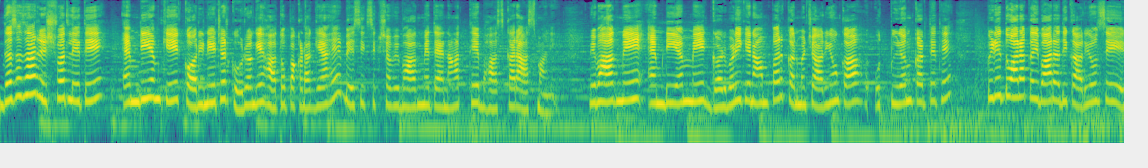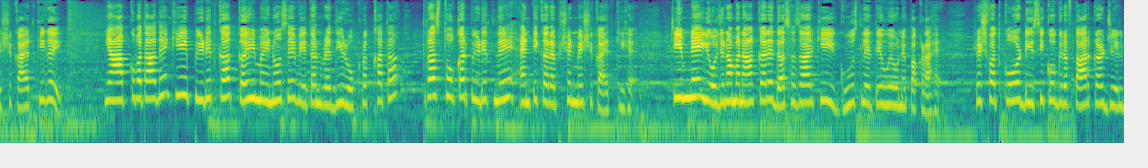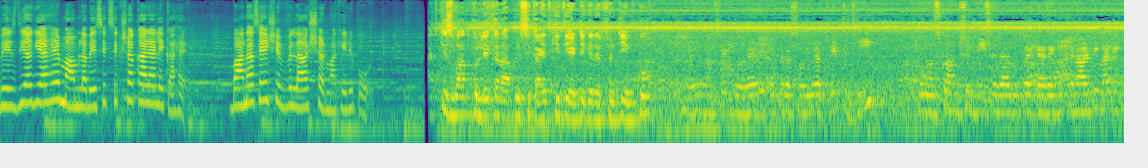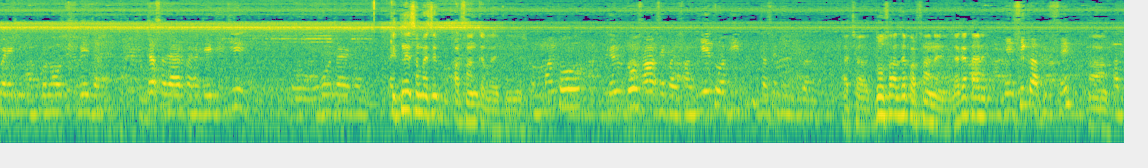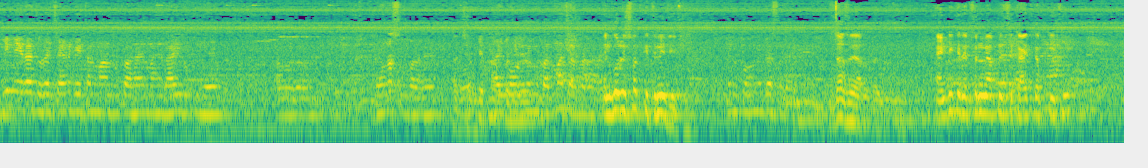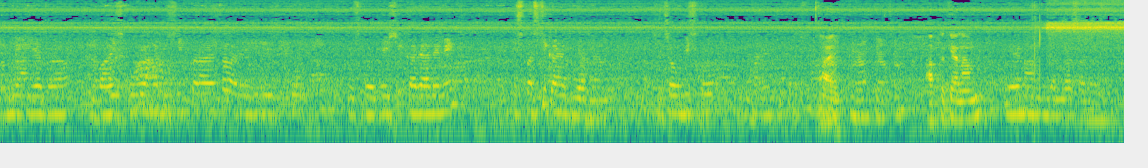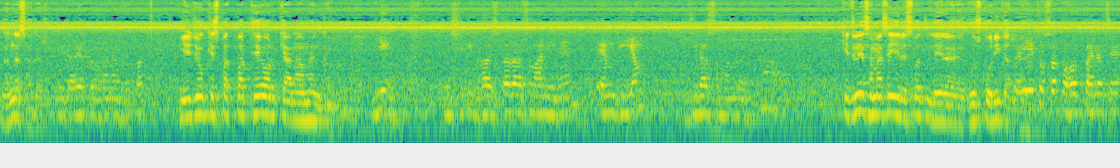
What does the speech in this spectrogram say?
दस हज़ार रिश्वत लेते एमडीएम के कोऑर्डिनेटर को रंगे हाथों पकड़ा गया है। बेसिक शिक्षा विभाग में तैनात थे भास्कर आसमानी। विभाग में एमडीएम में गड़बड़ी के नाम पर कर्मचारियों का उत्पीड़न करते थे। पीड़ित द्वारा कई बार अधिकारियों से शिकायत की गई। यहाँ आपको बता दें कि पीड़ित का कई महीनों से वेतन वृद्धि रोक रखा था। त्रस्त होकर पीड़ित ने एंटी करप्शन में शिकायत की है। टीम ने योजना बनाकर दस हज़ार की घूस लेते हुए उन्हें पकड़ा है। रिश्वत को डीसी को गिरफ़्तार कर जेल भेज दिया गया है। मामला बेसिक शिक्षा कार्यालय का है। बांदा से शिवविलास शर्मा की रिपोर्ट। आज किस बात को लेकर आपने शिकायत की थी एंटी करप्शन टीम को? हमसे जो है एक रसोईया फिट थी तो उसका हमसे बीस हज़ार रुपये कह रहे कि पेनाल्टी भरनी पड़ेगी। हमको नोटिस भेजा दस हज़ार का दे दीजिए। तो हो जाएगा। कितने समय से परेशान कर रहे थे ये? मैं तो दो साल से परेशान ये तो अभी दस दिन की बात अच्छा दो साल से परेशान है लगातार? बेसिक ऑफ़िस से। हाँ। अभी मेरा जो है चयन वेतनमान रुका है महँगाई रुकी है और बोनस रुका है। अच्छा। में मुकदमा चल रहा है। इनको रिश्वत कितनी दी थी? इनको हमें दस हज़ार। दस हज़ार रुपये एंटी करप्शन में आपने शिकायत कब की थी? हमने किया था बाईस को यहाँ रिसीव कराया था और को इस बेसिक कार्यालय में स्पष्टीकरण किया था चौबीस को हाय। आपका क्या नाम? है मेरा नाम गंगा सागर। गंगा सागर। विधायक प्रधानाध्यापक ये जो किस पद पर थे और क्या नाम है इनका? ये श्री भास्कर आसवानी है। एमडीएम जिला समन्वय। कितने समय से ये रिश्वत ले रहे हैं? घूसखोरी कर तो रहे हैं। ये तो सर बहुत पहले से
